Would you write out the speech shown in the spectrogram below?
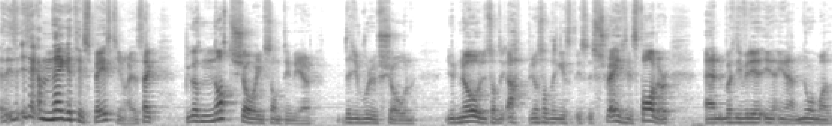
It's, it's like a negative space thing, right? It's like, because not showing something there that you would have shown, you know something, ah, you know something is, is, is strange in his father, and but if we did in, in a normal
